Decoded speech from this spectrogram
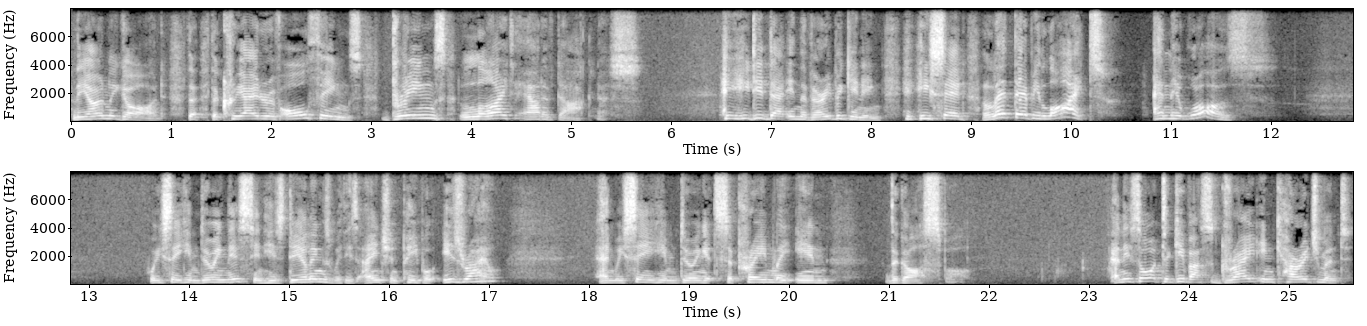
the only God, the, the creator of all things, brings light out of darkness. He, he did that in the very beginning. He, he said, Let there be light, and there was. We see him doing this in his dealings with his ancient people Israel, and we see him doing it supremely in the gospel. And this ought to give us great encouragement,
